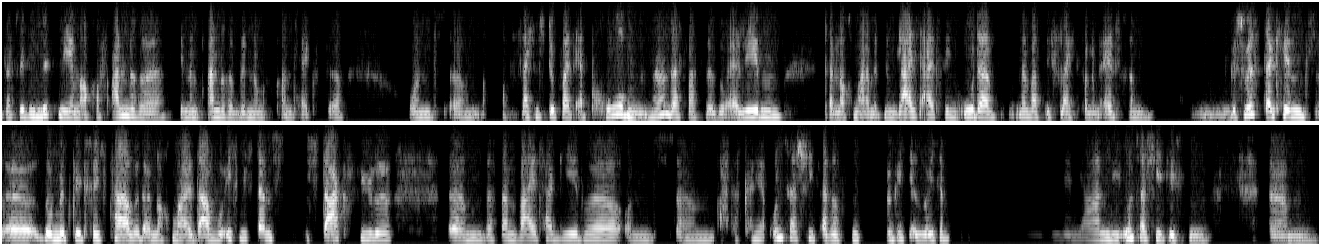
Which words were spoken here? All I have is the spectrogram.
dass wir die mitnehmen auch auf andere, in andere Bindungskontexte und ähm, vielleicht ein Stück weit erproben, ne, das, was wir so erleben, dann nochmal mit einem Gleichaltrigen oder ne, was ich vielleicht von einem älteren Geschwisterkind äh, so mitgekriegt habe, dann nochmal da, wo ich mich dann stark fühle, ähm, das dann weitergebe und ähm, ach, das kann ja Unterschied, also es ist wirklich, also ich habe in den Jahren die unterschiedlichsten ähm,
